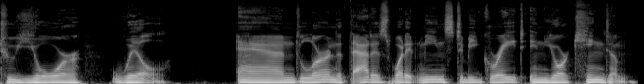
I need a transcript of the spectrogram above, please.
to your will and learn that that is what it means to be great in your kingdom.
